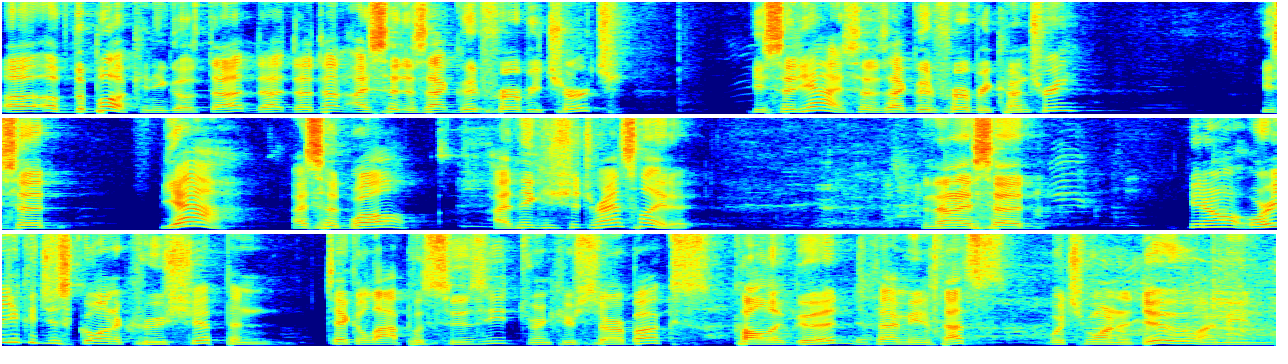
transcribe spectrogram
uh, of the book." And he goes, that, that, that, that. I said, "Is that good for every church?" He said, "Yeah." I said, "Is that good for every country?" He said, "Yeah." I said, "Well, I think you should translate it." And then I said, "You know, or you could just go on a cruise ship and take a lap with Susie, drink your Starbucks, call it good. If I mean, if that's what you want to do, I mean.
